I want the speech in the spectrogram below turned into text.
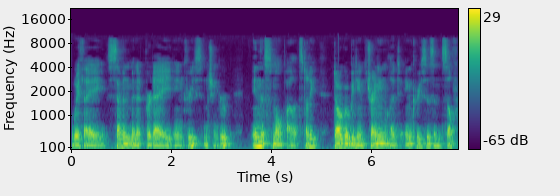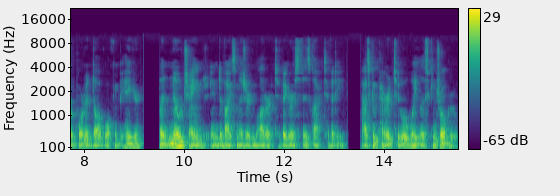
with a 7 minute per day increase in the group. In this small pilot study, dog obedience training led to increases in self reported dog walking behavior, but no change in device measured moderate to vigorous physical activity as compared to a waitlist control group.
